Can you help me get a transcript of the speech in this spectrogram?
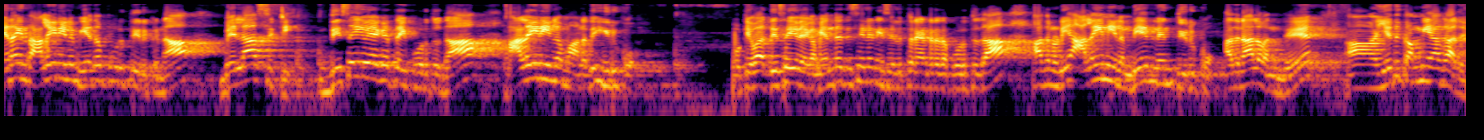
ஏன்னா இந்த அலைநீளம் எதை பொறுத்து இருக்குன்னா வெலாசிட்டி திசை வேகத்தை பொறுத்து தான் அலைநீளமானது இருக்கும். ஓகேவா? திசை வேகம் எந்த திசையில நீ செலுத்துறன்றத பொறுத்துதான் அதனுடைய அலைநீளம் வேவ் லென்த் இருக்கும். அதனால வந்து எது கம்மியாகாது?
